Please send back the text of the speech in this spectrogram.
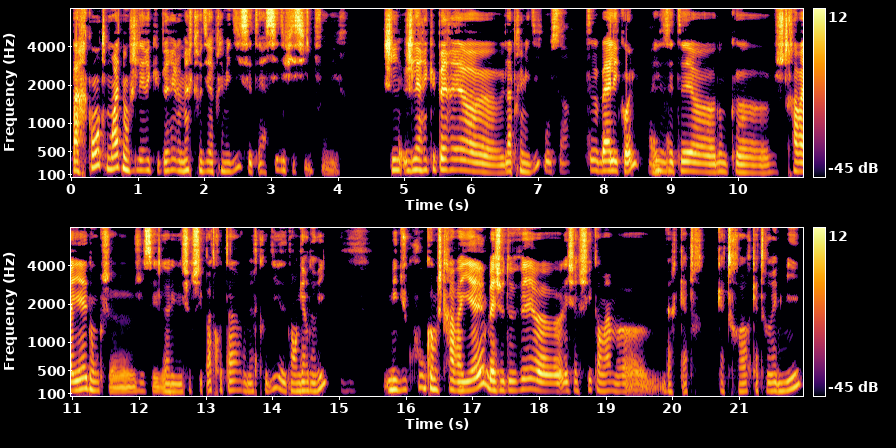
Par contre, moi, donc je l'ai récupéré le mercredi après-midi, c'était assez difficile, je veux dire. Je, l'ai récupéré euh, l'après-midi. Où ça? Ben, à l'école. Ils étaient donc je travaillais donc je j'essayais d'aller les chercher pas trop tard le mercredi. Ils étaient en garderie. Mhm. Mais du coup, comme je travaillais, ben je devais les chercher quand même vers 4 4 heures, 4 heures et demie.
